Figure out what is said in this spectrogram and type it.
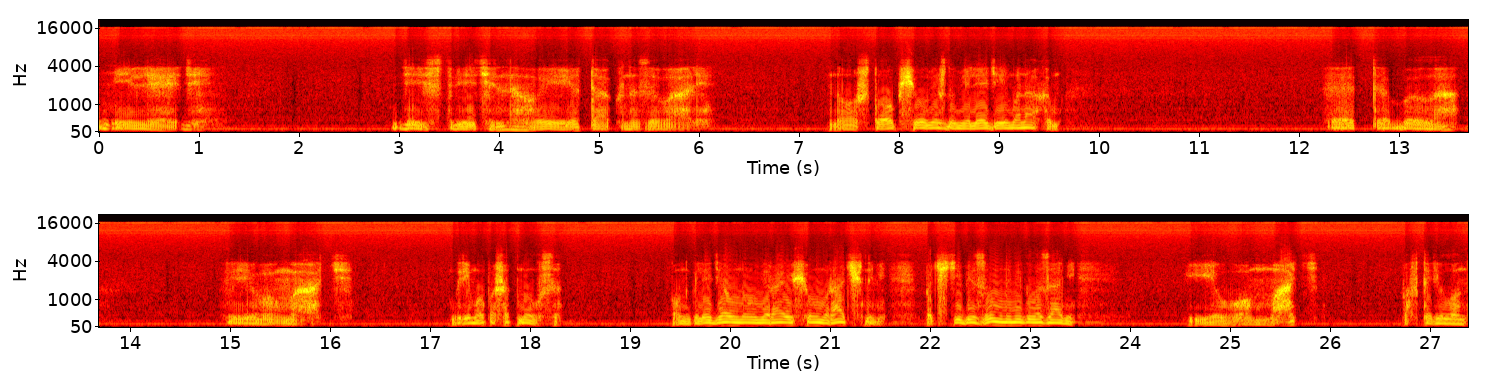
миледи. Действительно, вы ее так называли. Но что общего между миледи и монахом? Это была его мать. Гримо пошатнулся. Он глядел на умирающего мрачными, почти безумными глазами. Его мать повторил он.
